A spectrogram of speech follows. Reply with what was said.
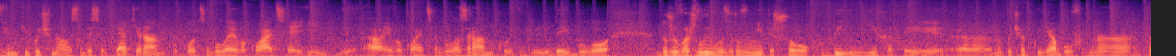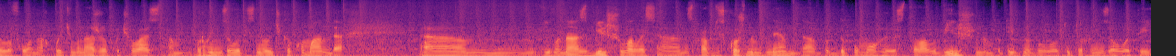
дзвінки починалися десь о 5 ранку, бо це була евакуація, і а евакуація була зранку, і для людей було дуже важливо зрозуміти, що куди їм їхати. Е, На початку я був на телефонах, потім вона вже почалась там організовуватися невеличка команда. Ем, і вона збільшувалася насправді з кожним днем, да, бо допомоги ставало більше. Нам потрібно було тут організовувати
